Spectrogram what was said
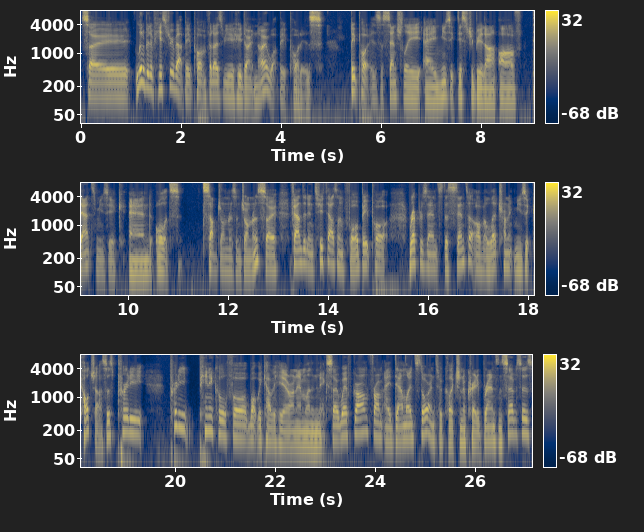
So, a little bit of history about Beatport, and for those of you who don't know what Beatport is, Beatport is essentially a music distributor of dance music and all its subgenres and genres. So, founded in 2004, Beatport represents the center of electronic music culture. So, it's pretty pretty pinnacle for what we cover here on Emlyn and Mix. So we've grown from a download store into a collection of creative brands and services,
